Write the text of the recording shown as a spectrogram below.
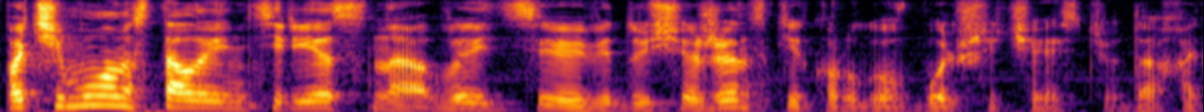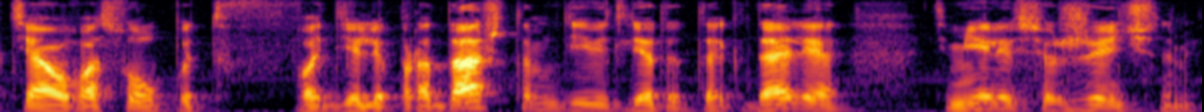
Почему вам стало интересно? Вы ведь э, ведущая женских кругов большей частью, да, хотя у вас опыт в отделе продаж там 9 лет и так далее, тем не менее все с женщинами.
